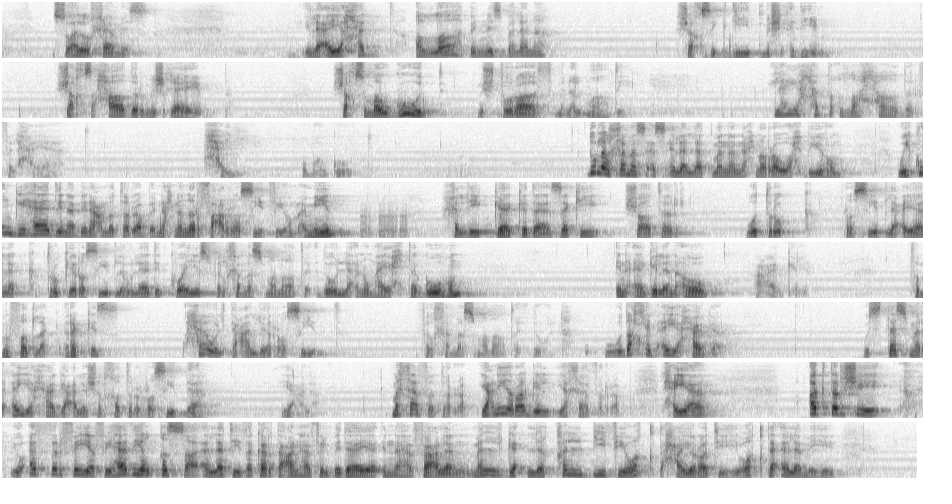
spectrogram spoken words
السؤال الخامس إلى أي حد الله بالنسبة لنا شخص جديد مش قديم؟ شخص حاضر مش غايب؟ شخص موجود مش تراث من الماضي؟ إلى أي حد الله حاضر في الحياة؟ حي وموجود. دول الخمس أسئلة اللي أتمنى أن إحنا نروح بيهم ويكون جهادنا بنعمة الرب أن إحنا نرفع الرصيد فيهم. أمين؟ خليك كده ذكي شاطر واترك رصيد لعيالك اتركي رصيد لأولادك كويس في الخمس مناطق دول لأنهم هيحتاجوهم إن اجلا أو عاجلا. فمن فضلك ركز وحاول تعلي الرصيد في الخمس مناطق دول. وضحي بأي حاجة واستثمر أي حاجة علشان خاطر الرصيد ده يعلى. مخافة الرب. يعني إيه راجل يخاف الرب؟ الحقيقة أكثر شيء يؤثر في في هذه القصة التي ذكرت عنها في البداية إنها فعلا ملجأ لقلبي في وقت حيرته وقت ألمه.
